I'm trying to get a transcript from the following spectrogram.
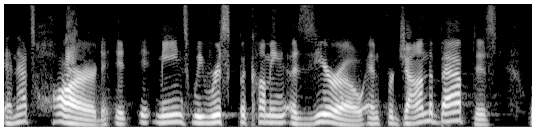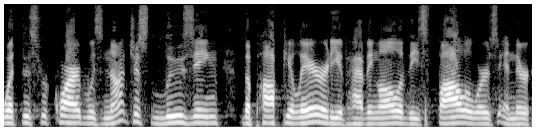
and that's hard. It, it means we risk becoming a zero. And for John the Baptist, what this required was not just losing the popularity of having all of these followers and their,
